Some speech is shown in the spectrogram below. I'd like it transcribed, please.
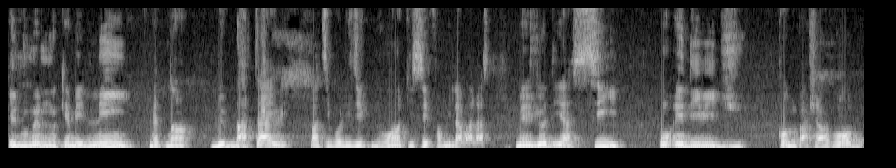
et nou mèm nou keme ligne maintenant de bataille parti politique nouan ki se famille la Valasse. Men je dis a si ou individu kom Pachavob,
